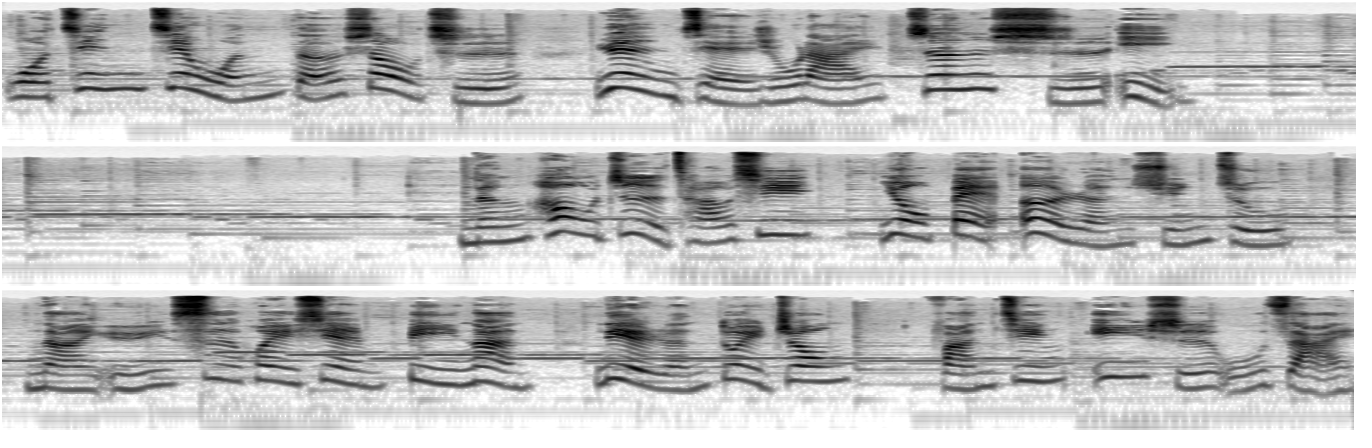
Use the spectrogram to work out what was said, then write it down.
我今见闻得受持，愿解如来真实义。能后至潮汐，又被恶人寻逐，乃于四会县避难。猎人队中，凡经衣食五载，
